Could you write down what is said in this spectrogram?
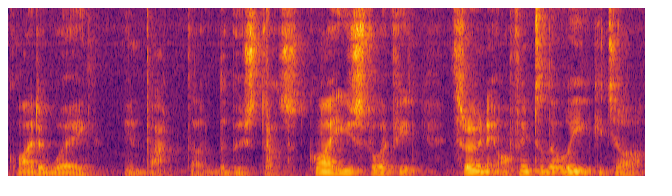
quite a way, in fact, the, the boost does. Quite useful if you're throwing it off into the lead guitar.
